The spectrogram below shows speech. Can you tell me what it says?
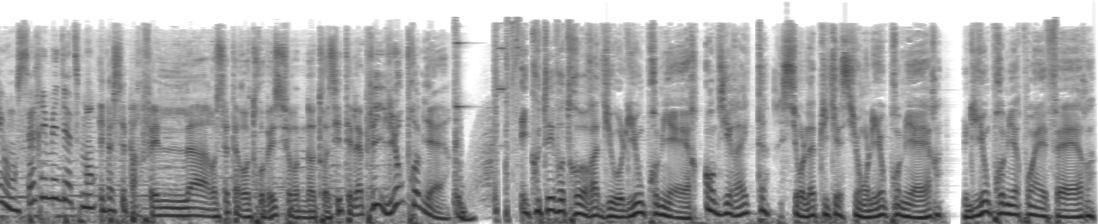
et on sert immédiatement. Et ben c'est parfait. La recette à retrouver sur notre site et l'appli Lyon Première. Écoutez votre radio Lyon Première en direct sur l'application Lyon Première, lyonpremière.fr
